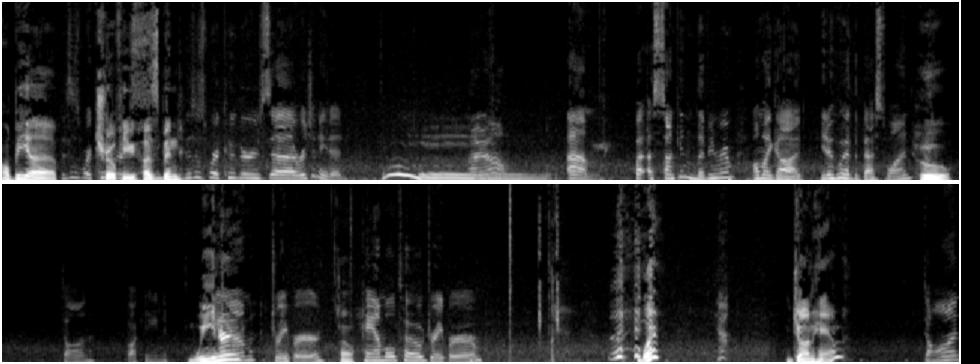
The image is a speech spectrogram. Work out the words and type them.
I'll be a this is where trophy husband. This is where cougars uh, originated. I know. Um, but a sunken living room. Oh my god! You know who had the best one? Who? Don fucking Wiener? Ham Draper. Oh. Hamilton Draper. What? Yeah. Jon Hamm? Don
